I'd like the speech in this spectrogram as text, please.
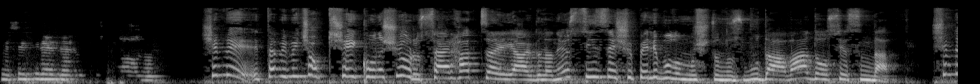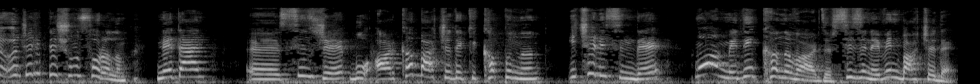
Teşekkür ederim. Sağ olun. Şimdi tabii birçok şey konuşuyoruz. Serhat da yargılanıyor. Siz de şüpheli bulunmuştunuz bu dava dosyasında. Şimdi öncelikle şunu soralım. Neden e, sizce bu arka bahçedeki kapının içerisinde Muhammed'in kanı vardır? Sizin evin bahçede.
